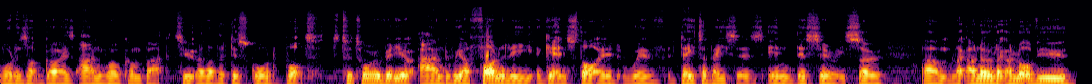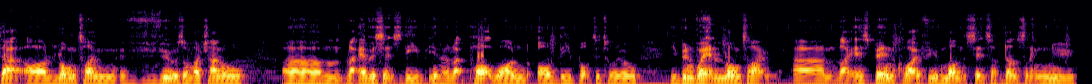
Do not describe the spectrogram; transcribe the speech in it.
What is up guys and welcome back to another Discord bot tutorial video and we are finally getting started with databases in this series. So um, like I know like a lot of you that are long time viewers on my channel um, like ever since the you know like part one of the bot tutorial you've been waiting a long time. Um, like it's been quite a few months since I've done something new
